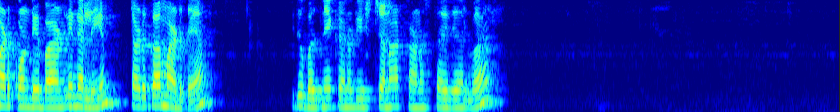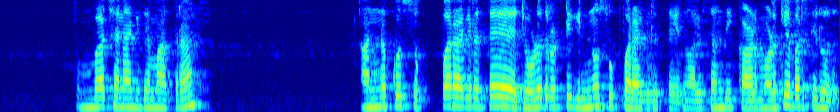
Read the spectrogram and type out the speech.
ಮಾಡಿಕೊಂಡೆ ಬಾಣಲಿನಲ್ಲಿ. ತಡ್ಕ ಮಾಡಿದೆ. ಇದು ಬದನೆಕಾಯಿ ನೋಡಿ ಎಷ್ಟು ಚೆನ್ನಾಗಿ ಕಾಣಿಸ್ತಾ ಇದೆ ಅಲ್ವಾ? ತುಂಬ ಚೆನ್ನಾಗಿದೆ ಮಾತ್ರ. ಅನ್ನಕ್ಕೂ ಸೂಪರಾಗಿರುತ್ತೆ ಜೋಳದ ರೊಟ್ಟಿಗೆ ಇನ್ನೂ ಸೂಪರಾಗಿರುತ್ತೆ ಇದು ಅಲಸಂದಿ ಕಾಳು ಮೊಳಕೆ ಬರ್ಸಿರೋದು.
